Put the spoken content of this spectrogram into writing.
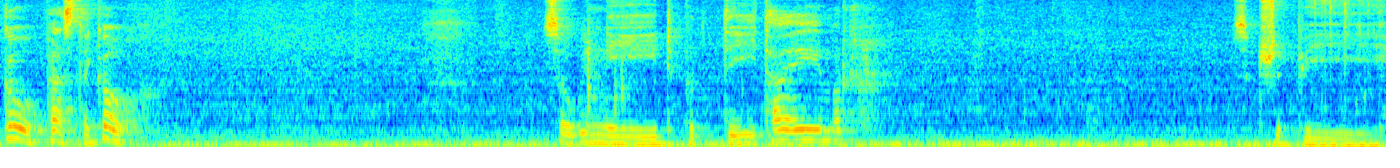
Go, pasta, go. So we need to put the timer. So it should be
